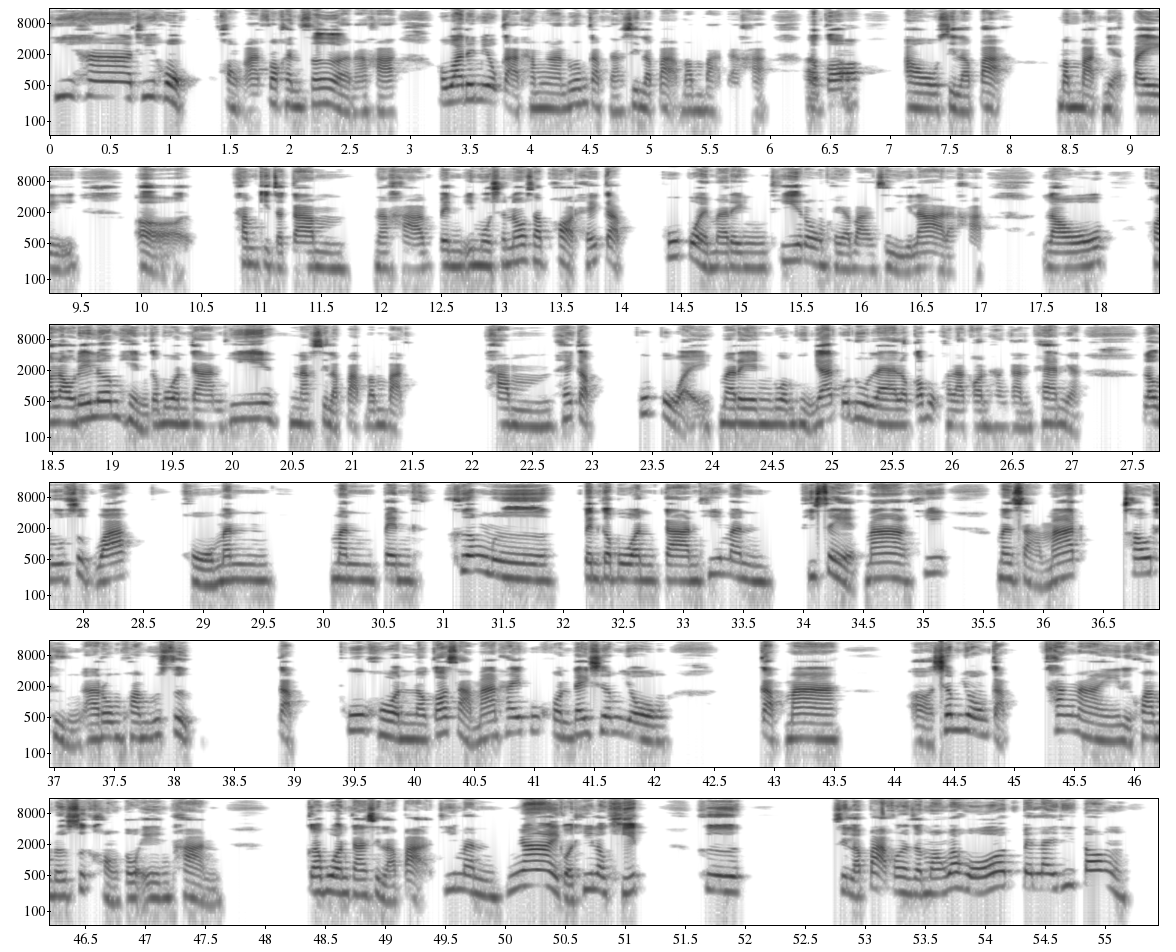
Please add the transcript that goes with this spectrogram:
ที่ห้าที่หกของ Art for Cancer นะคะ เพราะว่าได้มีโอกาสทำงานร่วมกับนักศิลปะบำบัดอะคะ่ะ แล้วก็เอาศิลปะบำบัดเนี่ยไปเอ่อทำกิจกรรมนะคะ เป็น emotional support ให้กับ ผู้ป่วยมะเร็งที่โรงพยาบาลศิริราชอะคะ่ะแล้วพอเราได้เริ่มเห็นกระบวนการที่นักศิลปะบำบัดทำให้กับผู้ป่วยมะเร็งรวมถึงญาติผู้ดูแล แล้วก็บุคลากรทางการแพทย์เนี่ย เรารู้สึกว่า โหมันมันเป็นเครื่องมือเป็นกระบวนการที่มันพิเศษมากที่มันสามารถเข้าถึงอารมณ์ความรู้สึกกับผู้คน แล้วก็สามารถให้ผู้คนได้เชื่อมโยง กลับมา เชื่อมโยงกับข้างในหรือความรู้สึกของตัวเองผ่าน กระบวนการศิลปะที่มันง่ายกว่าที่เราคิด คือศิลปะคนอาจจะมองว่าโหเป็นอะไรที่ต้อง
